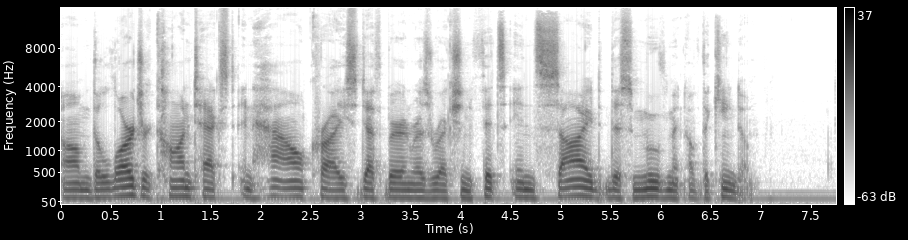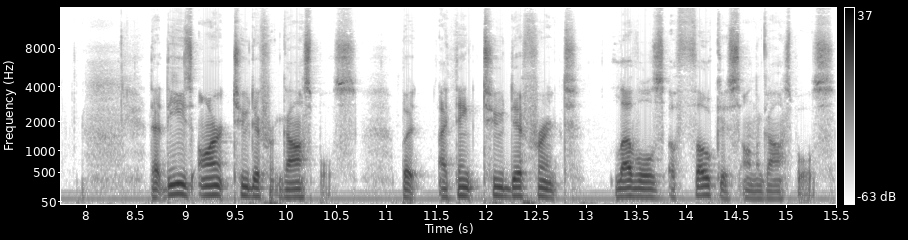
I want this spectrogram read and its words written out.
um, the larger context and how Christ's death, burial, and resurrection fits inside this movement of the kingdom. That these aren't two different gospels, but I think two different levels of focus on the gospels.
